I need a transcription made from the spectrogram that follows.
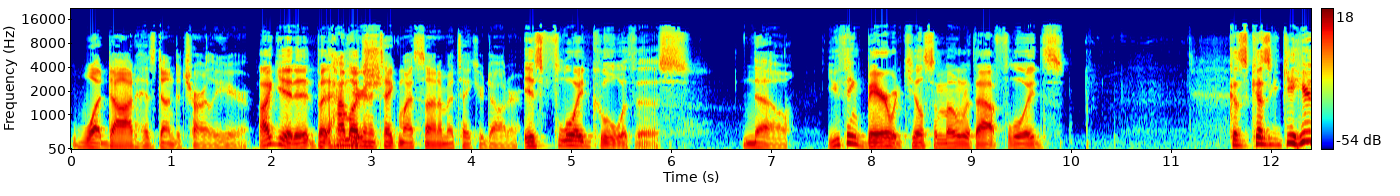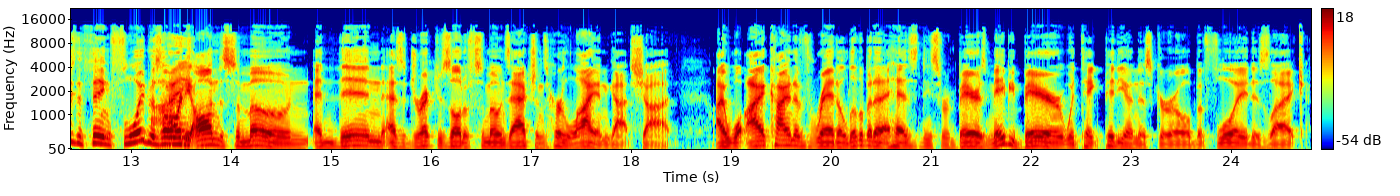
what Dodd has done to Charlie here. I get it. But how if much you're going to take my son, I'm going to take your daughter. is Floyd cool with this? No, You think Bear would kill Simone without Floyd's? Because because here's the thing, Floyd was already I- on to Simone, and then as a direct result of Simone's actions, her lion got shot. I, I kind of read a little bit of hesitance from Bears. Maybe Bear would take pity on this girl, but Floyd is like,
